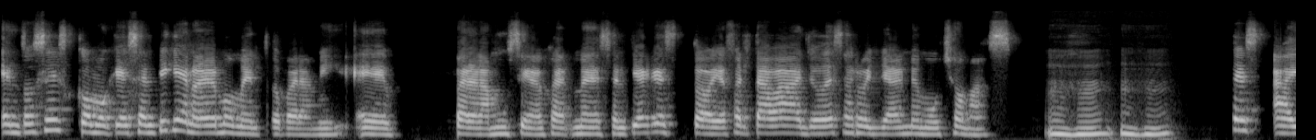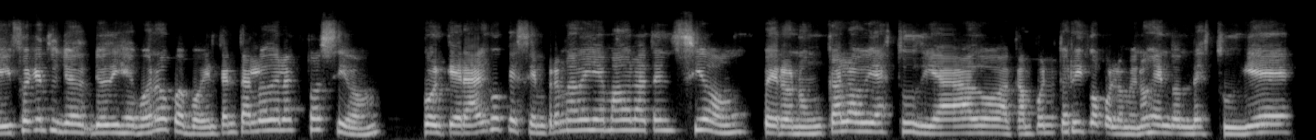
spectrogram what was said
Entonces, como que sentí que no era el momento para mí, eh, para la música. Me sentía que todavía faltaba yo desarrollarme mucho más. Entonces, ahí fue que yo, yo dije, bueno, pues voy a intentar lo de la actuación, porque era algo que siempre me había llamado la atención, pero nunca lo había estudiado acá en Puerto Rico, por lo menos en donde estudié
